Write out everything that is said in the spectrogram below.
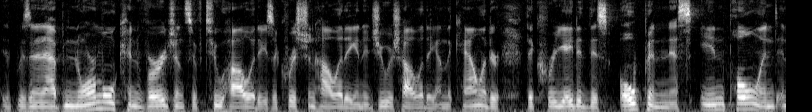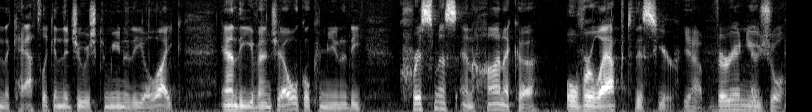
it was an abnormal convergence of two holidays, a Christian holiday and a Jewish holiday on the calendar, that created this openness in Poland in the Catholic and the Jewish community alike, and the evangelical community. Christmas and Hanukkah overlapped this year. Yeah, very unusual.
